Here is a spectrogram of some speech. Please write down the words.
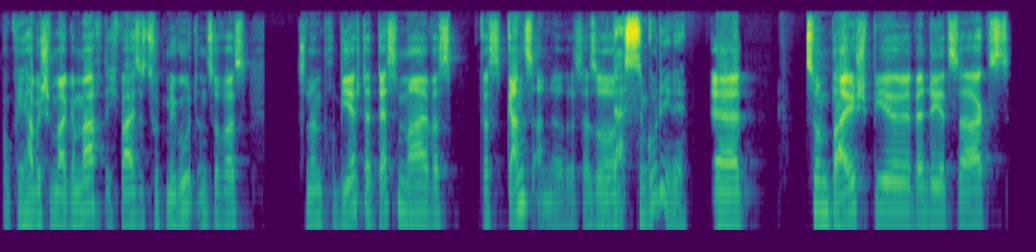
okay, habe ich schon mal gemacht, ich weiß, es tut mir gut und sowas, sondern probier stattdessen mal was, was ganz anderes. Also Das ist eine gute Idee. äh, zum Beispiel, wenn du jetzt sagst,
